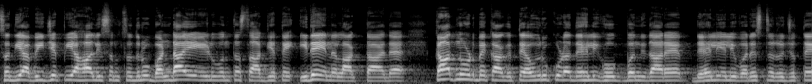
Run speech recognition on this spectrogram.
ಸದ್ಯ ಬಿ ಜೆ ಪಿಯ ಹಾಲಿ ಸಂಸದರು ಬಂಡಾಯ ಏಳುವಂತ ಸಾಧ್ಯತೆ ಇದೆ ಎನ್ನಲಾಗ್ತಾ ಇದೆ. ಕಾದ್ ನೋಡಬೇಕಾಗುತ್ತೆ, ಅವರು ಕೂಡ ದೆಹಲಿಗೆ ಹೋಗಿ ಬಂದಿದ್ದಾರೆ. ದೆಹಲಿಯಲ್ಲಿ ವರಿಷ್ಠರ ಜೊತೆ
